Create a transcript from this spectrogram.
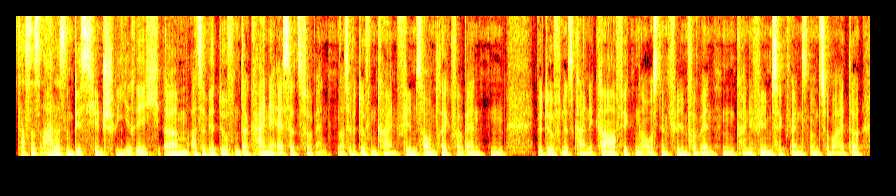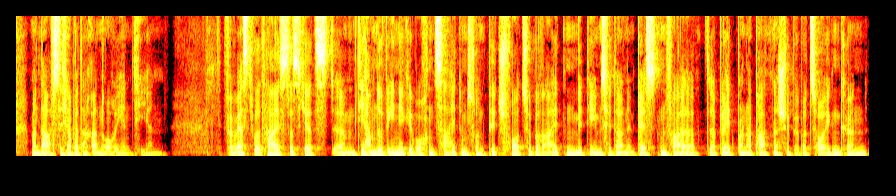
das ist alles ein bisschen schwierig. Ähm, also wir dürfen da keine Assets verwenden. Also wir dürfen keinen Filmsoundtrack verwenden. Wir dürfen jetzt keine Grafiken aus dem Film verwenden, keine Filmsequenzen und so weiter. Man darf sich aber daran orientieren. Für Westwood heißt das jetzt, ähm, die haben nur wenige Wochen Zeit, um so einen Pitch vorzubereiten, mit dem sie dann im besten Fall der Blade Runner Partnership überzeugen können.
